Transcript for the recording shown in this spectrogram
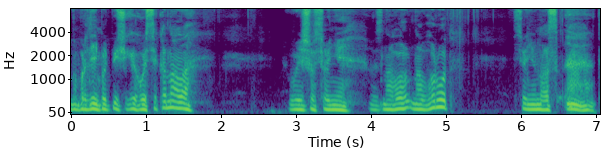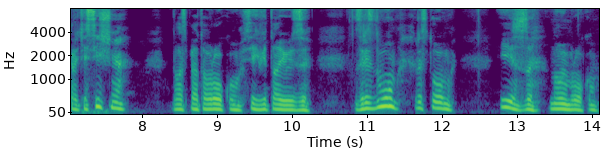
Добрий день, підписчики гості каналу. Вийшов сьогодні з Новгород. Сьогодні у нас 3 січня 25 року. Всіх вітаю з, з Різдвом Христовим і з Новим роком.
